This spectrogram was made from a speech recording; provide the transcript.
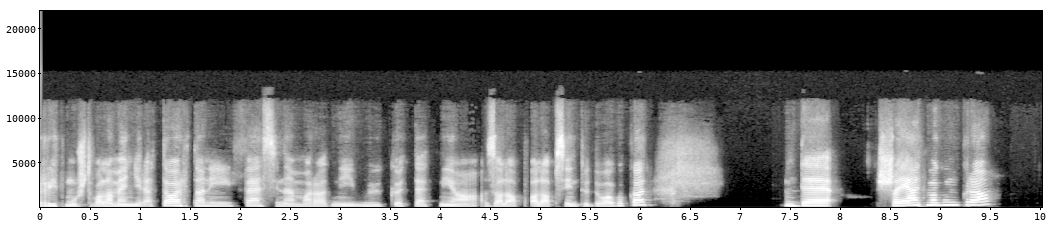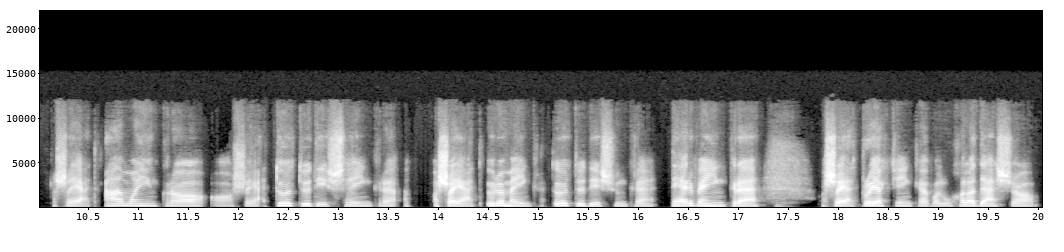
ritmust valamennyire tartani, felszínen maradni, működtetni az alap, alapszintű dolgokat, de saját magunkra, a saját álmainkra, a saját töltődéseinkre, a saját örömeinkre, töltődésünkre, terveinkre, a saját projektjeinkkel való haladásra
